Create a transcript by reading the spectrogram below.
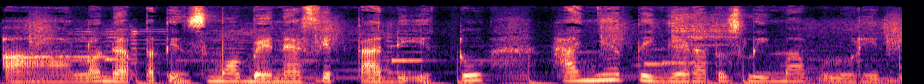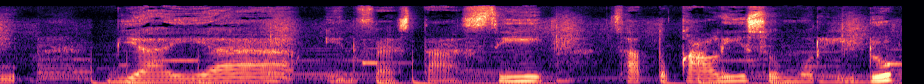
uh, Lo dapetin semua benefit tadi itu hanya 350 ribu Biaya investasi satu kali seumur hidup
